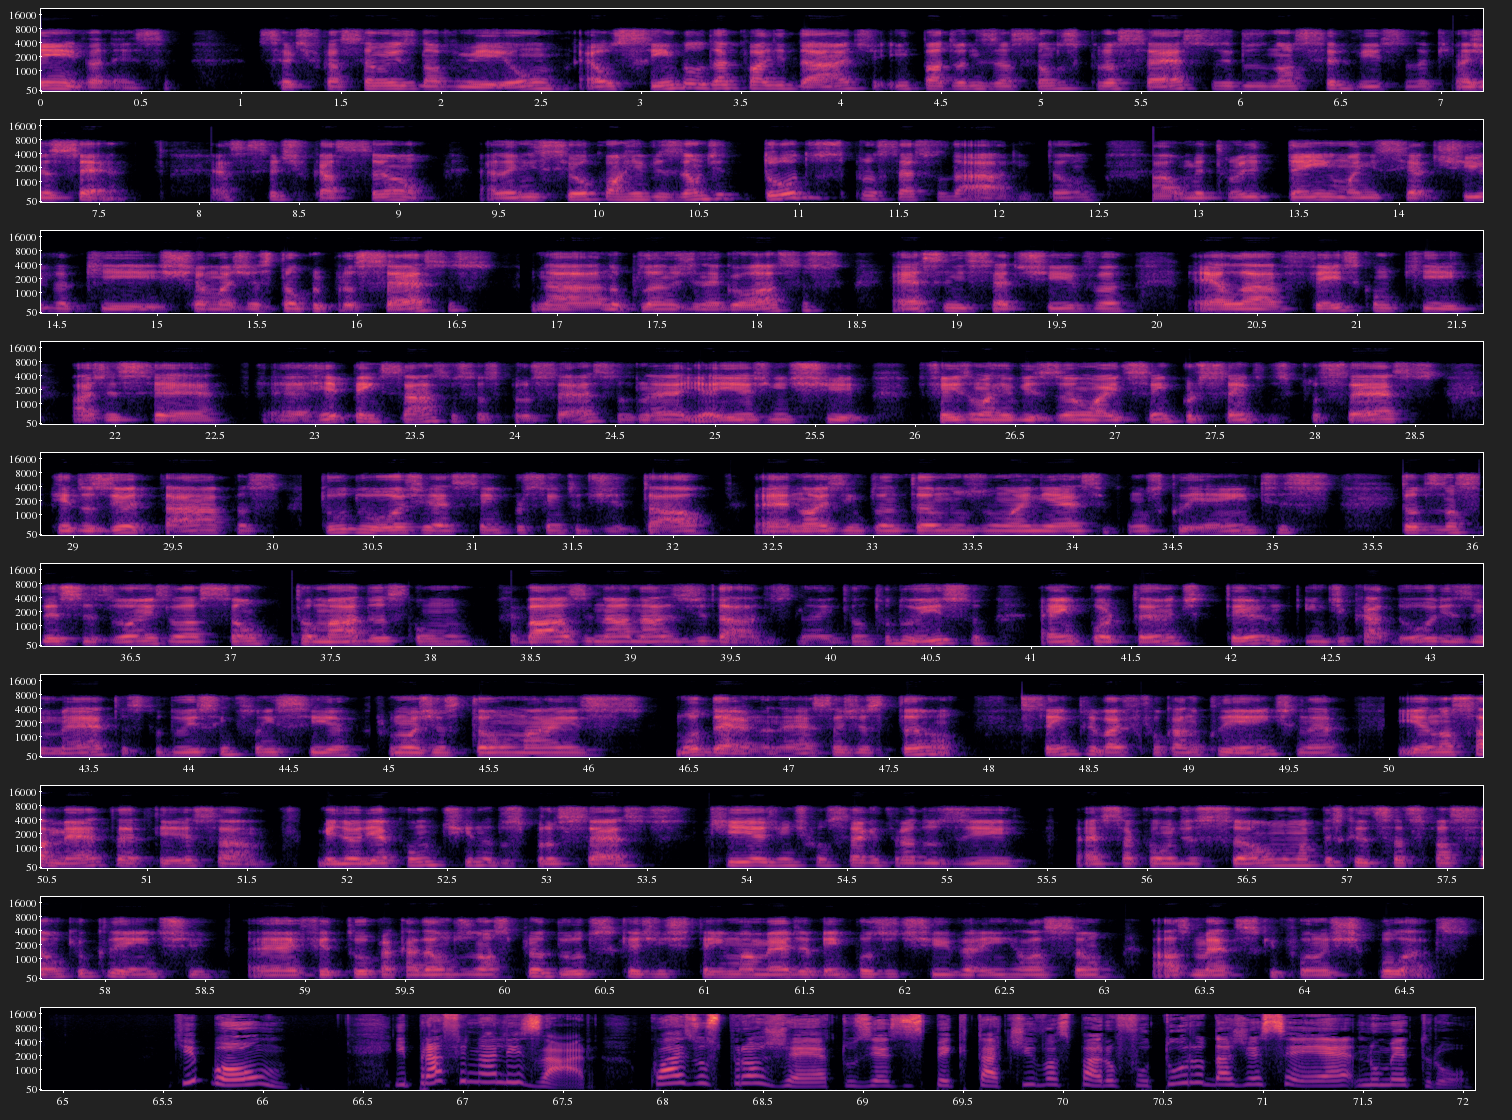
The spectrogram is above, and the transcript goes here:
Sim, Vanessa. Certificação ISO 9001 é o símbolo da qualidade e padronização dos processos e dos nossos serviços aqui na GCE. Essa certificação, ela iniciou com a revisão de todos os processos da área. Então, a, o metrô ele tem uma iniciativa que chama Gestão por Processos, na, no plano de negócios. Essa iniciativa ela fez com que a GCE é, repensasse os seus processos, né? E aí a gente fez uma revisão aí de 100% dos processos, reduziu etapas, tudo hoje é 100% digital. É, nós implantamos um ANS com os clientes. Todas as nossas decisões elas são tomadas com base na análise de dados. Né? Então, tudo isso é importante, ter indicadores e metas, tudo isso influencia para uma gestão mais moderna, né? Essa gestão sempre vai focar no cliente, né? E a nossa meta é ter essa melhoria contínua dos processos que a gente consegue traduzir essa condição numa pesquisa de satisfação que o cliente é, efetua para cada um dos nossos produtos, que a gente tem uma média bem positiva em relação às metas que foram estipuladas. Que bom! E para finalizar, quais os projetos e as expectativas para o futuro da GCE no metrô?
